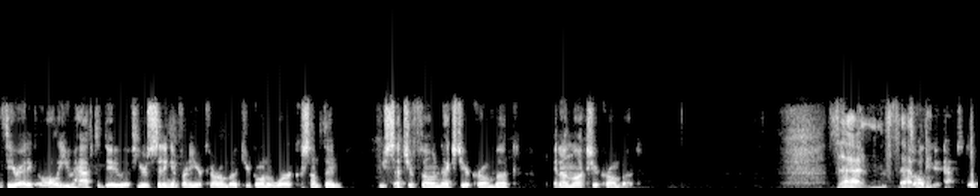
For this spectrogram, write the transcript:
theoretically, all you have to do, if you're sitting in front of your Chromebook, you're going to work or something, you set your phone next to your Chromebook, it unlocks your Chromebook. That That's that all would be you have to do.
